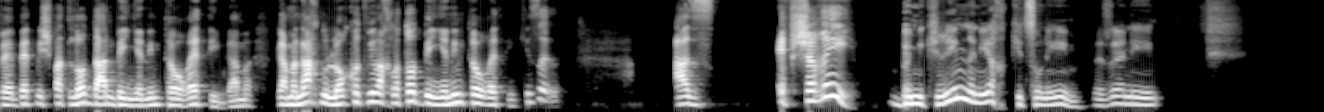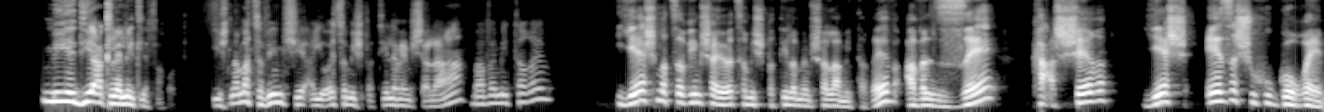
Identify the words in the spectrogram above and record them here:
ובית משפט לא דן בעניינים תיאורטיים. גם, גם אנחנו לא כותבים החלטות בעניינים תיאורטיים, כי זה... אז אפשרי. במקרים נניח קיצוניים, וזה אני... מידיעה כללית לפחות, ישנם מצבים שהיועץ המשפטי לממשלה בא ומתערב? יש מצבים שהיועץ המשפטי לממשלה מתערב, אבל זה כאשר יש איזשהו גורם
